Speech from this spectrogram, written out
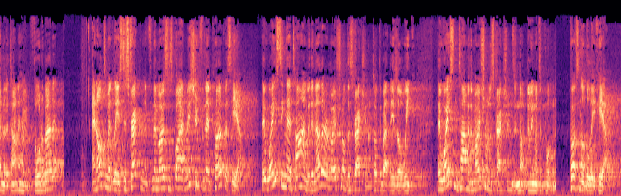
of the time. They haven't thought about it. And ultimately, it's distracting them from their most inspired mission, from their purpose here. They're wasting their time with another emotional distraction. I've talked about these all week. They're wasting time with emotional distractions and not doing what's important. Personal belief here.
